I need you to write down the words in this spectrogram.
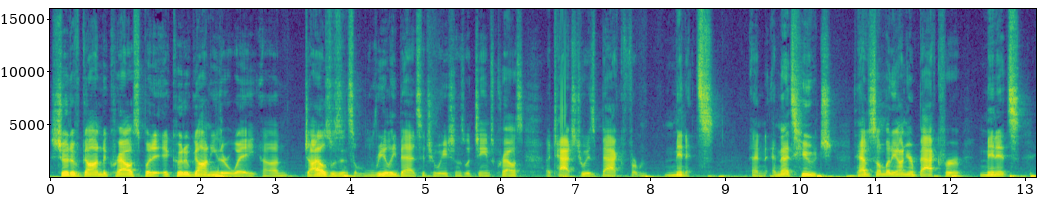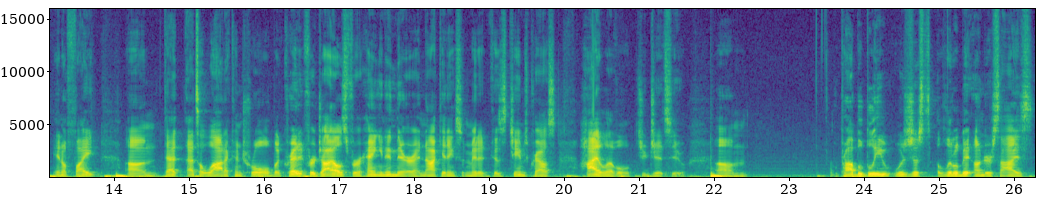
should have gone to Krause, but it, it could have gone either way. Um, Giles was in some really bad situations with James Krause attached to his back for minutes, and and that's huge. To have somebody on your back for minutes in a fight, um, that that's a lot of control. But credit for Giles for hanging in there and not getting submitted because James Krause, high level jujitsu. Um, probably was just a little bit undersized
